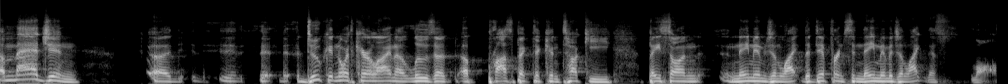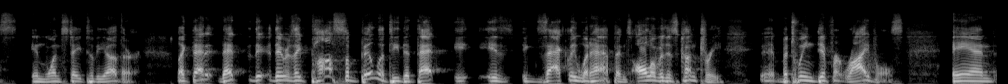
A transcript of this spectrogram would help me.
imagine. Uh, Duke and North Carolina lose a, a, prospect to Kentucky based on name, image, and like the difference in name, image, and likeness laws in one state to the other. Like that, that there is a possibility that that is exactly what happens all over this country eh, between different rivals, and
